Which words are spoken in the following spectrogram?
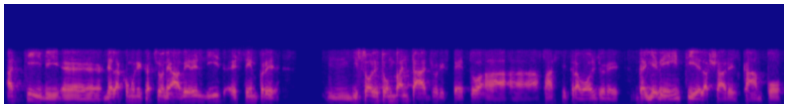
attivi eh, nella comunicazione, avere il lead è sempre di solito un vantaggio rispetto a, a, farsi travolgere dagli eventi e lasciare il campo,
